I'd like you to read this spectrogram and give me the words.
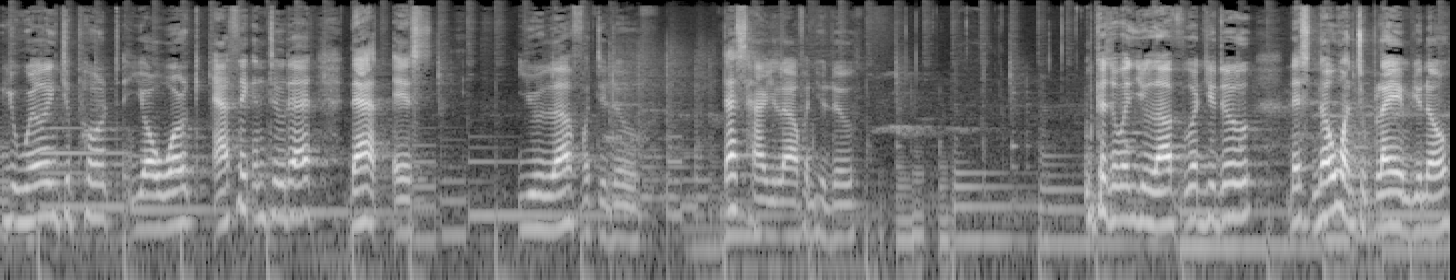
You're willing to put your work ethic into that? That is you love what you do. That's how you love what you do because when you love what you do there's no one to blame, you know.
